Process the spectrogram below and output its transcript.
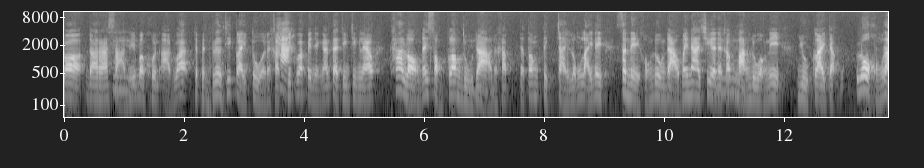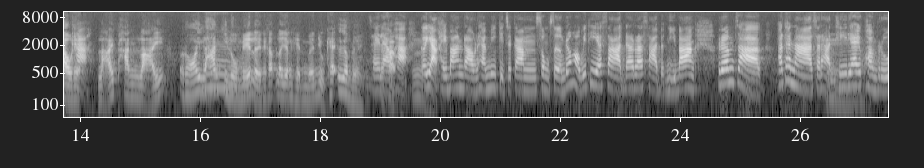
ก็ดาราศาสตร์นี้บางคนอาจว่าจะเป็นเรื่องที่ไกลตัวนะครับ ค่ะ คิดว่าเป็นอย่างนั้นแต่จริง ๆ แล้ว ถ้าลองได้ส่องกล้องดูดาวนะครับ จะต้องติดใจหลงไหลในเสน่ห์ของดวงดาวไม่น่าเชื่อนะครับอืมบางดวงนี่อยู่ไกลจากโลกของเราเนี่ยค่ะหลายพันหลายร้อยล้านอืม กิโลเมตรเลยนะครับ เรายังเห็นเหมือนอยู่แค่เอื้อมเลยใช่แล้วนรับค่ะ อืม ก็อยากให้บ้านเรานะคะมีกิจกรรมส่งเสริมเรื่องของวิทยาศาสตร์ ดาราศาสตร์แบบนี้บ้าง เริ่มจากพัฒนาสถานที่อืม ที่ให้ความรู้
